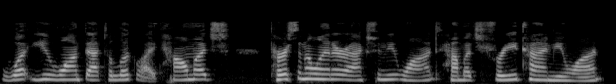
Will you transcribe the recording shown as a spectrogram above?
what you want that to look like, how much personal interaction you want, how much free time you want,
